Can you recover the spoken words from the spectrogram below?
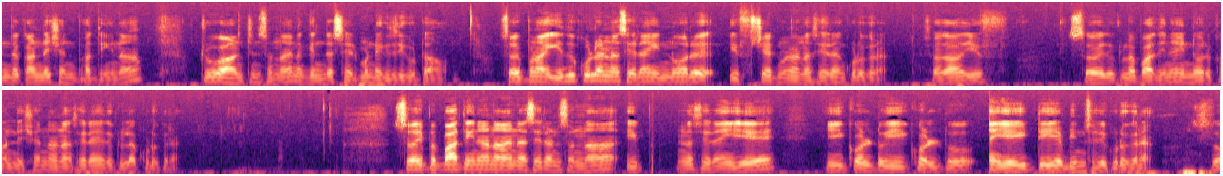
இந்த கண்டிஷன் பார்த்தீங்கன்னா ட்ரூ ஆனிச்சுன்னு சொன்னால் எனக்கு இந்த ஸ்டேட்மெண்ட் எக்ஸிக்யூட் ஆகும். ஸோ இப்போ நான் இதுக்குள்ளே என்ன செய்கிறேன் இன்னொரு இஃப் ஸ்டேட்மெண்ட் என்ன செய்கிறேன் கொடுக்குறேன். ஸோ அதாவது இஃப் ஸோ இதுக்குள்ளே பார்த்தீங்கன்னா இன்னொரு கண்டிஷன் நான் என்ன செய்கிறேன் இதுக்குள்ளே கொடுக்குறேன். ஸோ இப்போ பார்த்தீங்கன்னா நான் என்ன செய்கிறேன்னு சொன்னால் இப்போ என்ன செய்கிறேன் a equal to equal to eighty அப்படின்னு சொல்லி கொடுக்குறேன். ஸோ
